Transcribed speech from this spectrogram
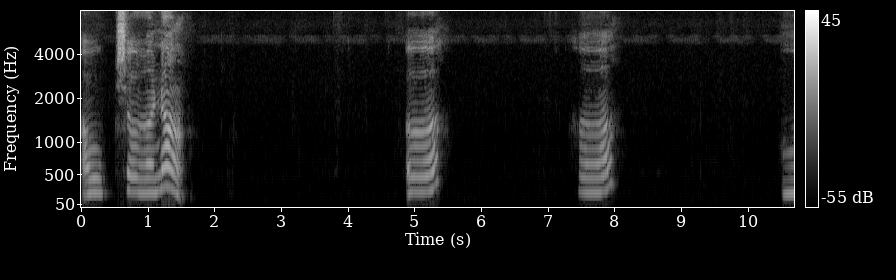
औक्षण अ ह म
